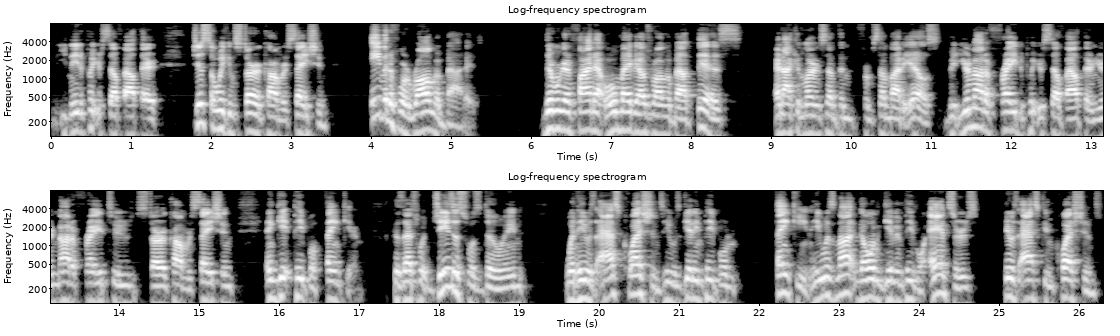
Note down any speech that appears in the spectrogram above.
you need to put yourself out there just so we can stir a conversation. Even if we're wrong about it, then we're going to find out, well, maybe I was wrong about this and I can learn something from somebody else. But you're not afraid to put yourself out there and you're not afraid to stir a conversation and get people thinking because that's what Jesus was doing when he was asked questions. He was getting people thinking. He was not going giving people answers he was asking questions,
